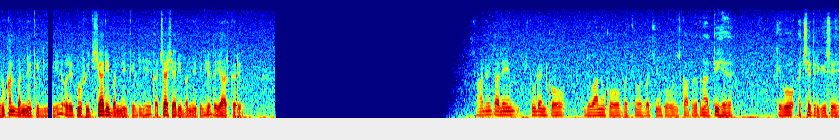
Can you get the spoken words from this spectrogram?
रुकन बनने के लिए और एक मुफीद शहरी बनने के लिए, एक अच्छा शहरी बनने के लिए तैयार करे। सानवी तालीम स्टूडेंट को जवानों को, बच्चों और बच्चियों को इस काबिल बनाती है कि वो अच्छे तरीके से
